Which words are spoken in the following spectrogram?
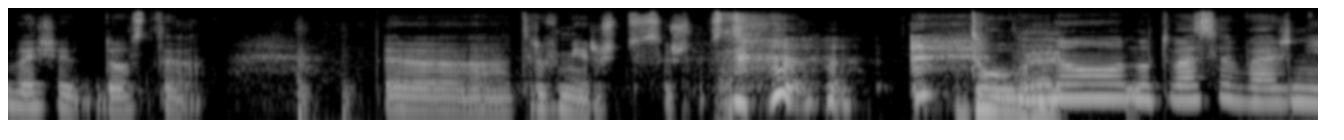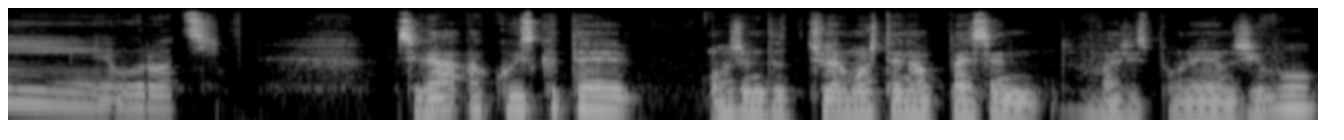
Беше доста а, травмиращо всъщност. Добре. Но, но това са важни уроци. Сега, ако искате, можем да чуем още една песен в ваше изпълнение на живо.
